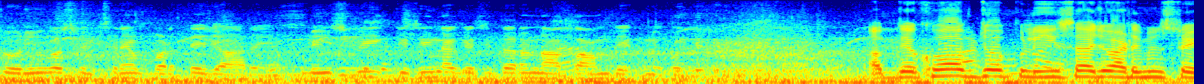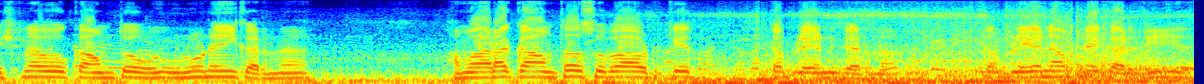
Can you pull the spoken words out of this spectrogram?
चोरियों का सिलसिले बढ़ते जा रहे हैं। पुलिस भी किसी ना किसी तरह नाकाम देखने को मिल रही है। अब देखो अब जो पुलिस है जो एडमिनिस्ट्रेशन है वो काम तो उन्होंने ही करना है। हमारा काम था सुबह उठ के कंप्लेन करना। कंप्लेन हमने कर दी है।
